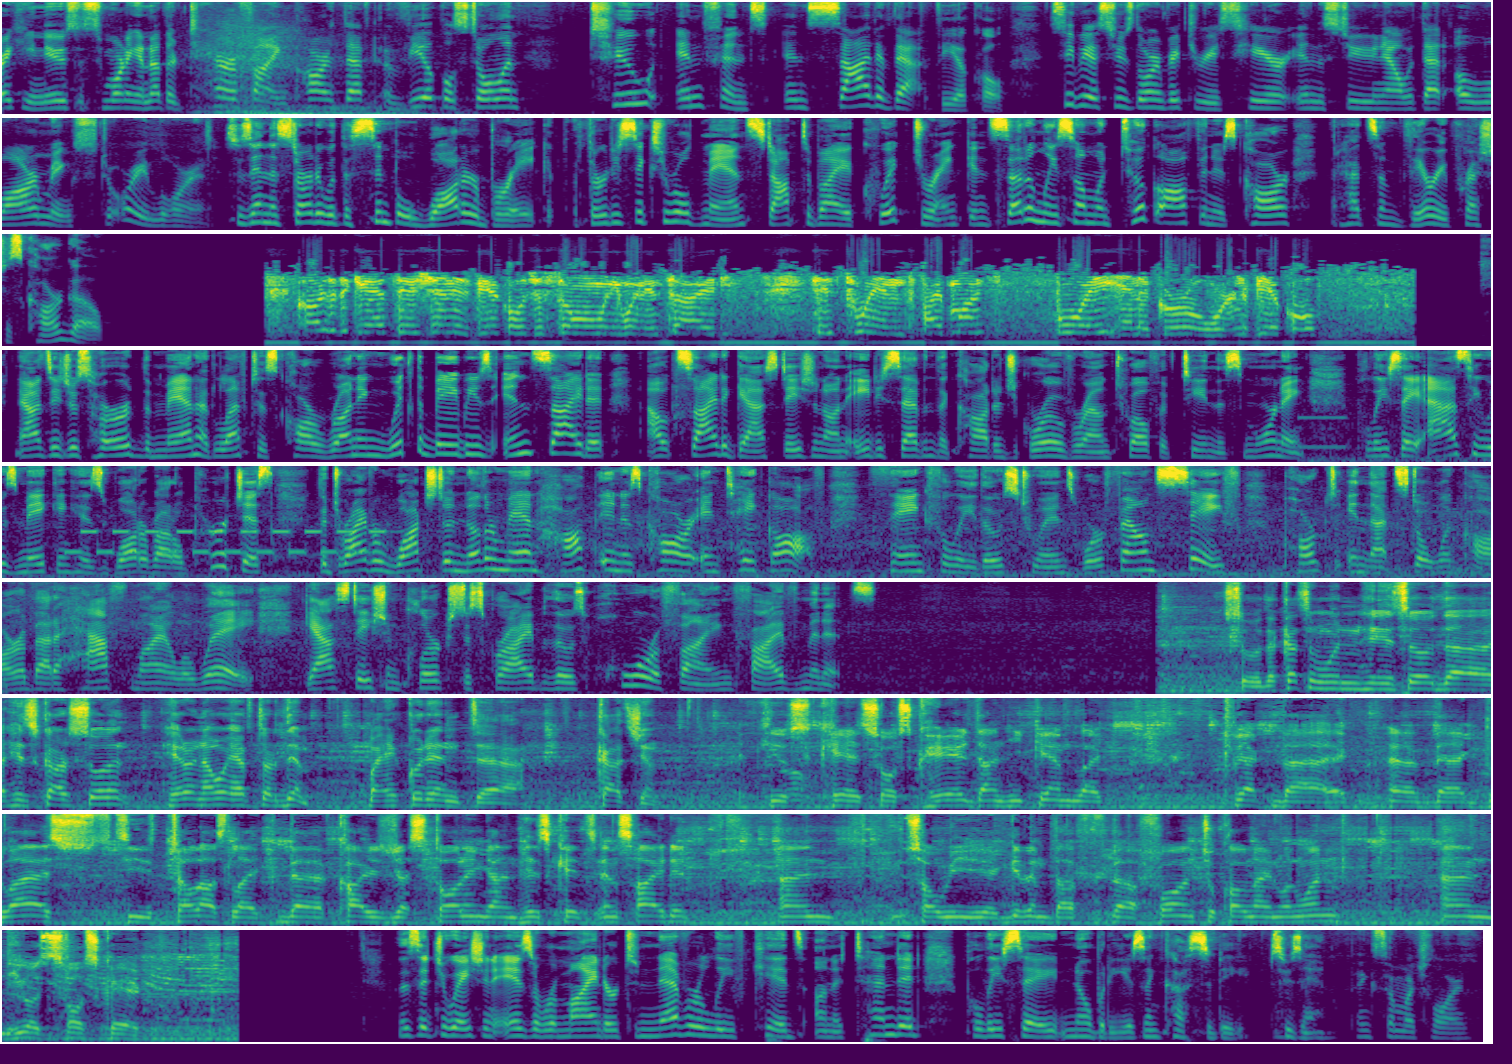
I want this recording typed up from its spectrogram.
Breaking news this morning another terrifying car theft, a vehicle stolen, two infants inside of that vehicle. CBS 2's Lauren Victory is here in the studio now with that alarming story, Lauren. Suzanne, this started with a simple water break. A 36 year old man stopped to buy a quick drink, and suddenly someone took off in his car that had some very precious cargo. Cars at the gas station. His vehicle was just stolen when he went inside. His twins, five months boy and a girl, were in the vehicle. Now, as you just heard, the man had left his car running with the babies inside it outside a gas station on 87th and Cottage Grove around 12:15 this morning. Police say as he was making his water bottle purchase, the driver watched another man hop in his car and take off. Thankfully, those twins were found safe, parked in that stolen car about a half mile away. Gas station clerks described those horrifying five minutes. So the customer, when he saw the, his car stolen, he ran away after them, but he couldn't uh, catch him. He was scared, so scared, and he came like crack the uh, the glass. He tell us like the car is just stolen and his kids inside it, and so we give him the, the phone to call 911, and he was so scared. The situation is a reminder to never leave kids unattended. Police say nobody is in custody. Suzanne. Thanks so much, Lauren.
